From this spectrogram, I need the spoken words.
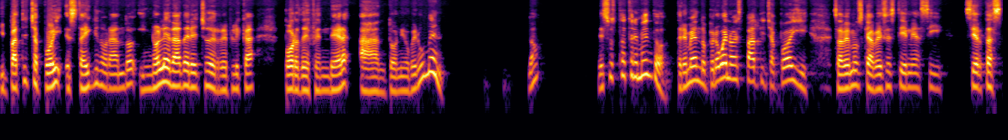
y Pati Chapoy está ignorando y no le da derecho de réplica por defender a Antonio Berumen. Eso está tremendo, tremendo. Pero bueno, es Pati Chapoy y sabemos que a veces tiene así ciertas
